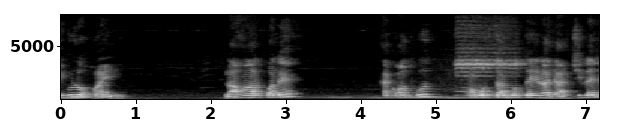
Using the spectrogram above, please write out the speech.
এগুলো হয়নি। না হওয়ার ফলে এক অদ্ভুত অবস্থার মধ্যে এরা যাচ্ছিলেন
